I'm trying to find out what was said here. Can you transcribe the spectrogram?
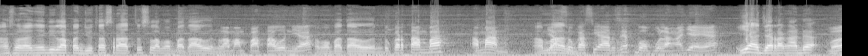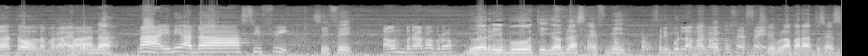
Angsurannya di 8 juta 100 selama 4 tahun Selama 4 tahun ya. selama 4 tahun Tukar tambah aman. Aman. Yang suka CRZ bawa pulang aja ya. iya jarang ada Betul, teman-teman. rendah. Nah, ini ada Civic. Civic Tahun berapa, Bro? 2013 FB 1800 cc. 1800 cc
